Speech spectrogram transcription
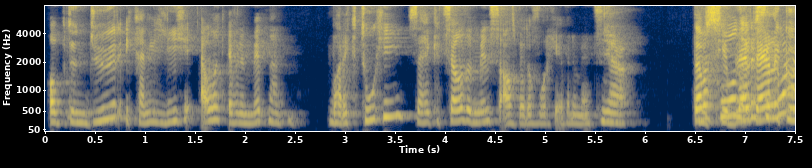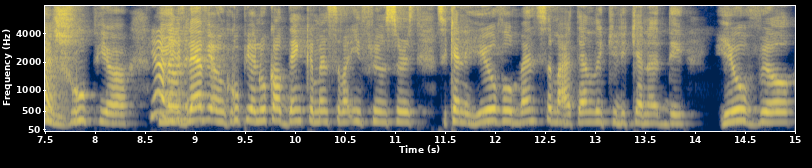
op den duur, ik kan niet liegen, elk evenement naar, waar ik toe ging, zag ik hetzelfde mensen als bij de vorige evenement. Ja. Dat dus was je gewoon blijft eigenlijk een groepje. Ja, jullie blijven een groepje. En ook al denken mensen van influencers, ze kennen heel veel mensen, maar uiteindelijk jullie kennen die heel veel,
